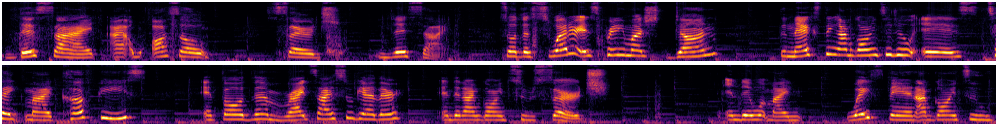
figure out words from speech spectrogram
this side, I also serge this side. So the sweater is pretty much done. The next thing I'm going to do is take my cuff piece and fold them right sides together and then I'm going to serge. And then with my waistband, I'm going to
